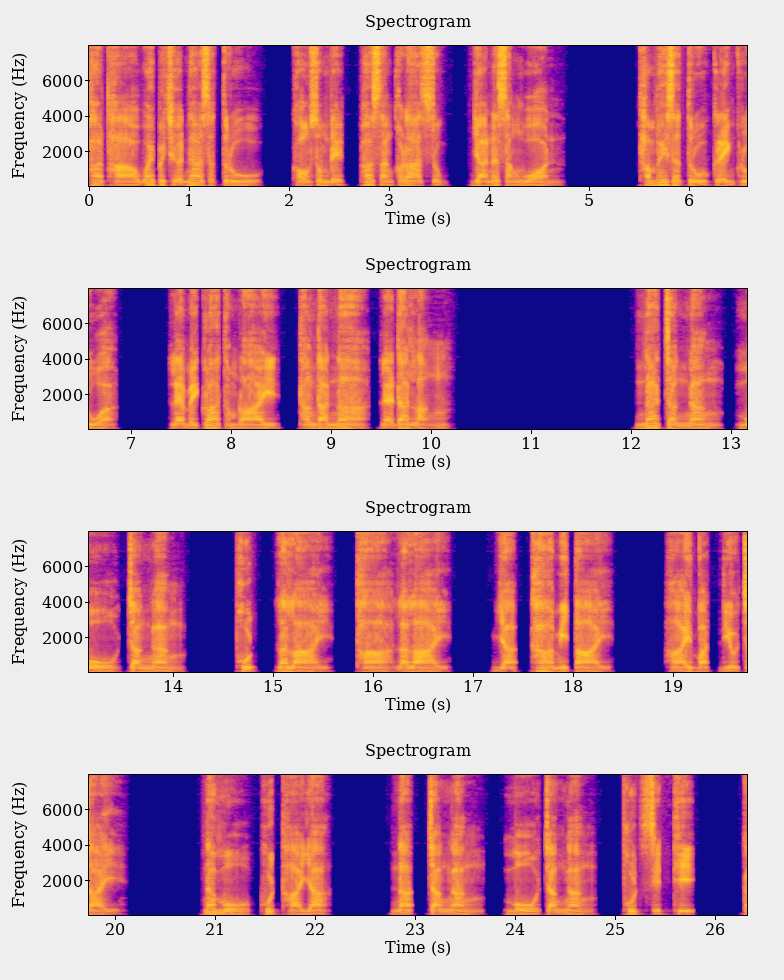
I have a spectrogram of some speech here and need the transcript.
คาถาไว้เผชิญหน้าศัตรูของสมเด็จพระสังฆราชสุขยานสังวรทำให้ศัตรูเกรงกลัว และไม่กล้าทำร้ายทั้งด้านหน้าและด้านหลัง หน้าจังงัง โม จังงัง พุทธละลาย ทาละลาย ยะฆ่ามิตาย หายบัดเดียวใจนโมพุทธายะนะจังงัง โมจังงัง พุทธสิทธิก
